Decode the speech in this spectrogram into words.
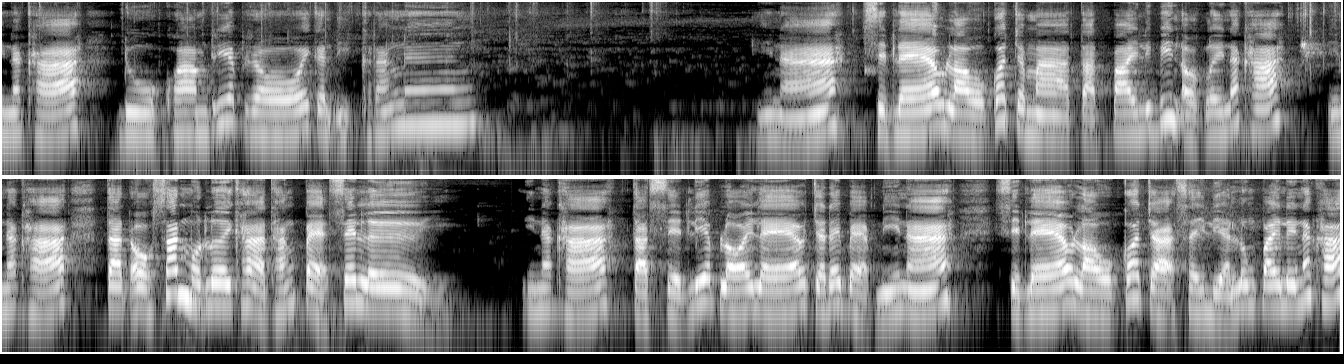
นี่นะคะ ดูความเรียบร้อยกันอีกครั้งหนึ่งนี่นะ เสร็จแล้วเราก็จะมาตัดปลายริบบิ้นออกเลยนะคะ นี่นะคะ ตัดออกสั้นหมดเลยค่ะ ทั้ง 8 เส้นเลย นี่นะคะ ตัดเสร็จเรียบร้อยแล้วจะได้แบบนี้นะ เสร็จแล้วเราก็จะใส่เหรียญลงไปเลยนะคะ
